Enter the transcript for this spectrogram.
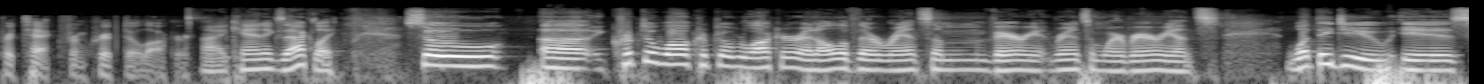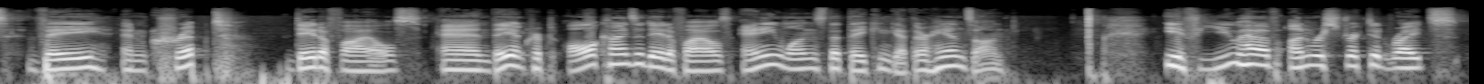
protect from CryptoLocker? I can exactly. So uh, CryptoWall, CryptoLocker, and all of their ransom variant ransomware variants, what they do is they encrypt data files and they encrypt all kinds of data files, any ones that they can get their hands on. If you have unrestricted rights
